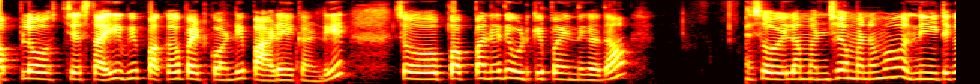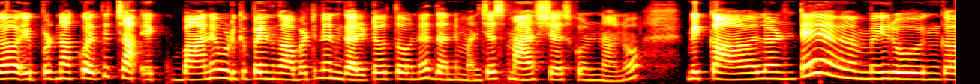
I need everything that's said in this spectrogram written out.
కప్లో వచ్చేస్తాయి. ఇవి పక్కకు పెట్టుకోండి పాడేయకండి. సో పప్పు అనేది ఉడికిపోయింది కదా. సో ఇలా మంచిగా మనము నీట్గా ఇప్పుడు నాకు అయితే చా బాగానే ఉడికిపోయింది కాబట్టి నేను గరిటతోనే దాన్ని మంచిగా స్మాష్ చేసుకుంటున్నాను. మీకు కావాలంటే మీరు ఇంకా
